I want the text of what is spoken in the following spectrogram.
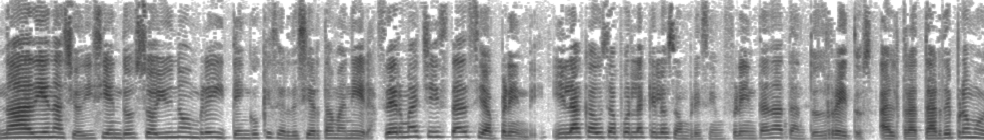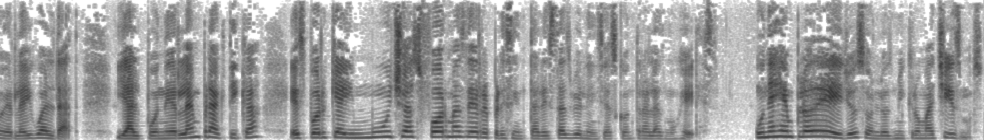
Nadie nació diciendo soy un hombre y tengo que ser de cierta manera. Ser machista se aprende y la causa por la que los hombres se enfrentan a tantos retos al tratar de promover la igualdad y al ponerla en práctica es porque hay muchas formas de representar estas violencias contra las mujeres. Un ejemplo de ello son los micromachismos.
